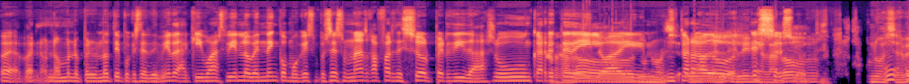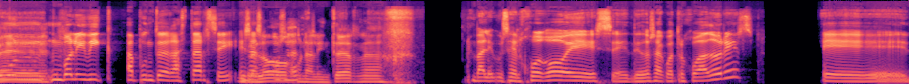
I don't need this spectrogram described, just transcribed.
Eh, Bueno, no, bueno, pero no tiene por qué ser de mierda. Aquí más bien lo venden como que es, pues es unas gafas de sol perdidas, un carrete de hilo ahí, un un, cargador, el, el eso, eso. inhalador, un USB, un, un bolivic a punto de gastarse, un esas reloj, cosas. una linterna. Vale, pues el juego es eh, de 2 a 4 jugadores. Eh,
